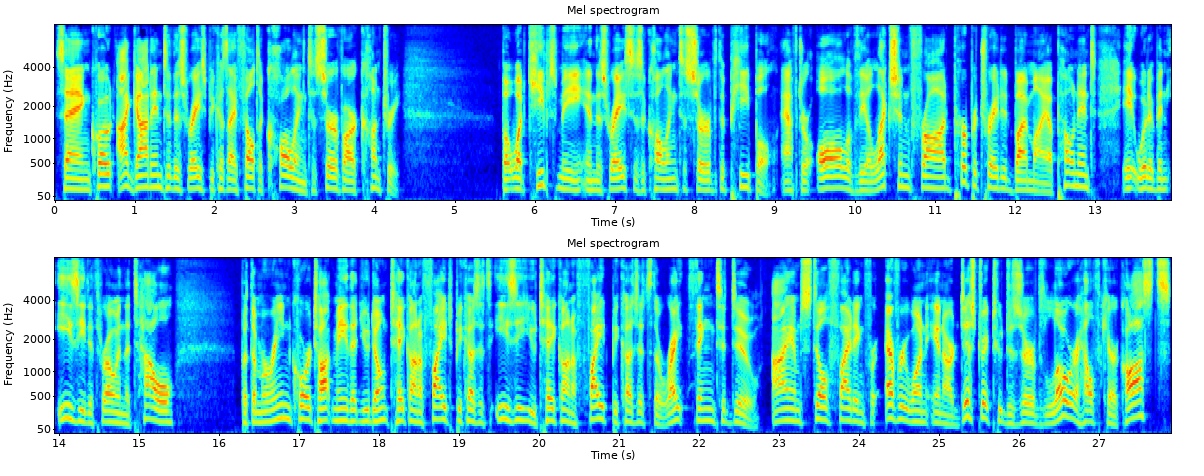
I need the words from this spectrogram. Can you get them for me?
saying, quote, I got into this race because I felt a calling to serve our country. But what keeps me in this race is a calling to serve the people. After all of the election fraud perpetrated by my opponent, it would have been easy to throw in the towel but the Marine Corps taught me that you don't take on a fight because it's easy, you take on a fight because it's the right thing to do. I am still fighting for everyone in our district who deserves lower health care costs,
